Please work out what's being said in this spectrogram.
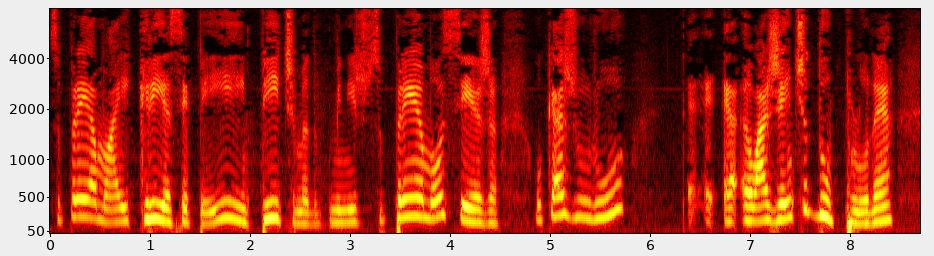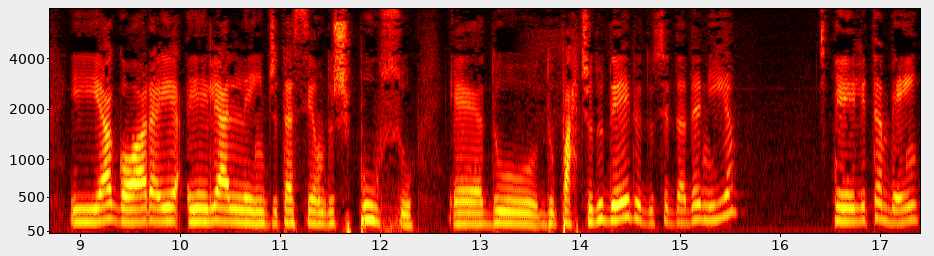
Supremo, aí cria CPI, impeachment do ministro Supremo, ou seja, o Cajuru é, é, é o agente duplo, né? E agora ele, além de estar sendo expulso é, do, do partido dele, do Cidadania, ele também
